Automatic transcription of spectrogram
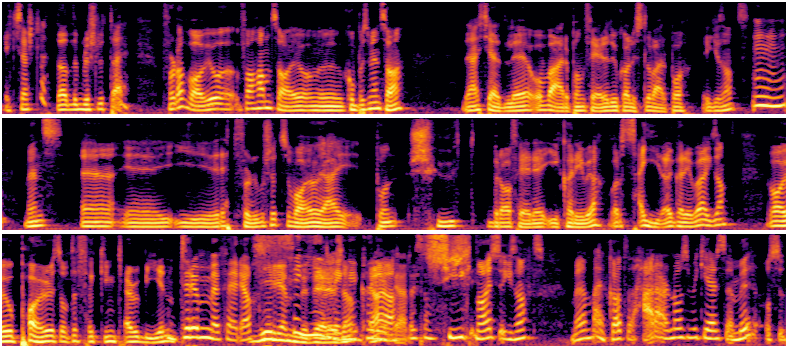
ekskjæreste da det ble slutt der. For da var vi jo For han sa jo, kompisen min sa det er kjedelig å være på en ferie du ikke har lyst til å være på. ikke sant? Mm. Mens eh, i, rett før det ble slutt, så var jo jeg på en sjukt bra ferie i Karibia. Var og seila i Karibia, ikke sant? Det var jo Pirates of the fucking Caribbean. Drømmeferie. ass. Drømmeferie, Seiling i. Karibia, Ja, ja. liksom. Sykt nice, ikke sant? Men jeg merka at her er det noe som ikke helt stemmer. Og så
